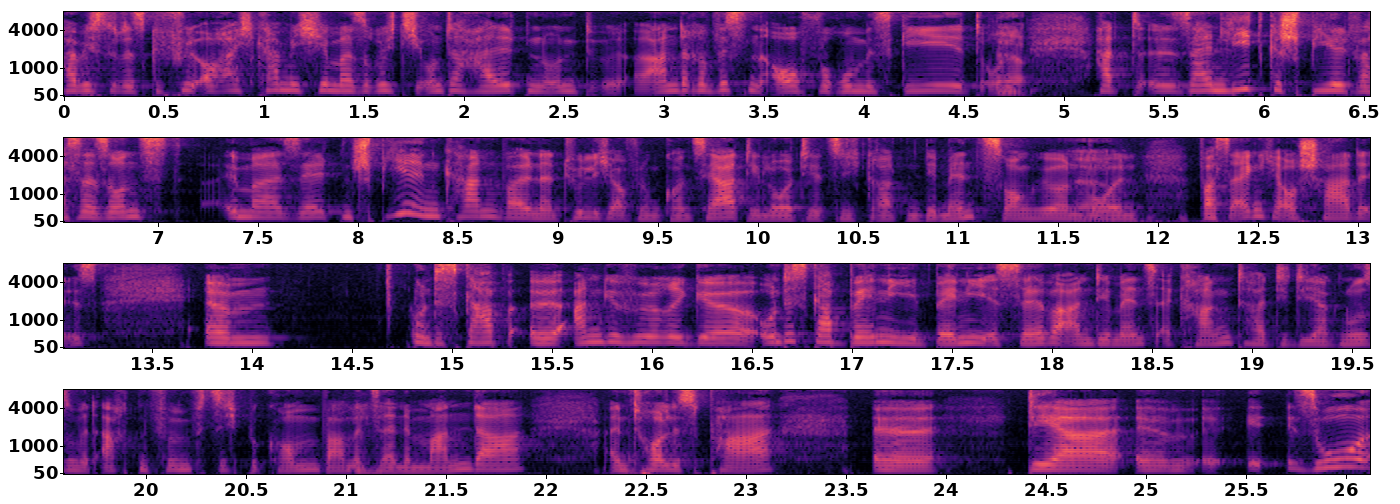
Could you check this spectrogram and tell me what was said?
habe ich so das Gefühl, oh, ich kann mich hier mal so richtig unterhalten und äh, andere wissen auch, worum es geht und Ja. hat äh, sein Lied gespielt, was er sonst immer selten spielen kann, weil natürlich auf einem Konzert die Leute jetzt nicht gerade einen Demenz-Song hören Ja. wollen, was eigentlich auch schade ist. Ähm, und es gab äh, Angehörige und es gab Benny. Benny ist selber an Demenz erkrankt, hat die Diagnose mit 58 bekommen, war mit seinem Mann da, ein tolles Paar, äh, der ähm, äh, so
